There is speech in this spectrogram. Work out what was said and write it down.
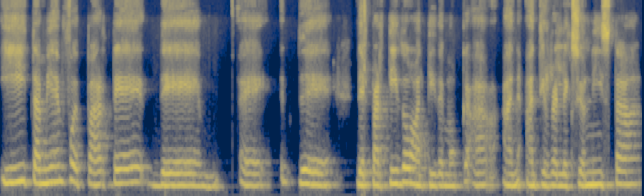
y también fue parte de, eh, de del partido antireeleccionista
